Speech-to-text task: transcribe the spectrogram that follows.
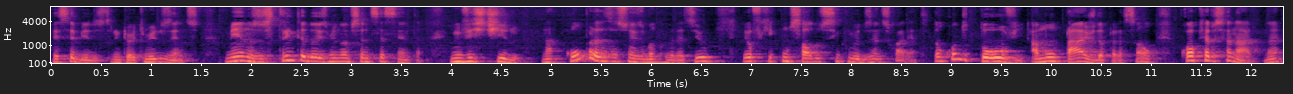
recebidos, 38.200, menos os 32.960 investido na compra das ações do Banco do Brasil, eu fiquei com um saldo de 5.240. Então, quando houve a montagem da operação, qual era o cenário? Né?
